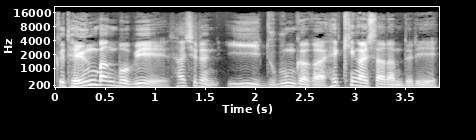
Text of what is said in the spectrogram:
그 대응 방법이 사실은 이 누군가가 해킹할 사람들이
